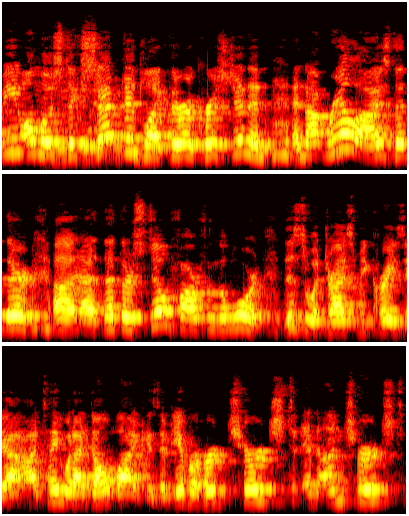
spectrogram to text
be almost accepted like they're a Christian and and not realize that they're uh, uh, that they're still far from the Lord. This is what drives me me crazy. I, I, tell you what I don't like is have you ever heard churched and unchurched?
